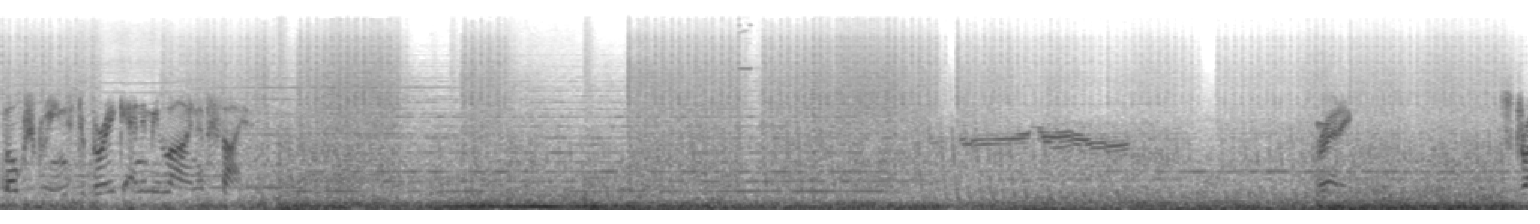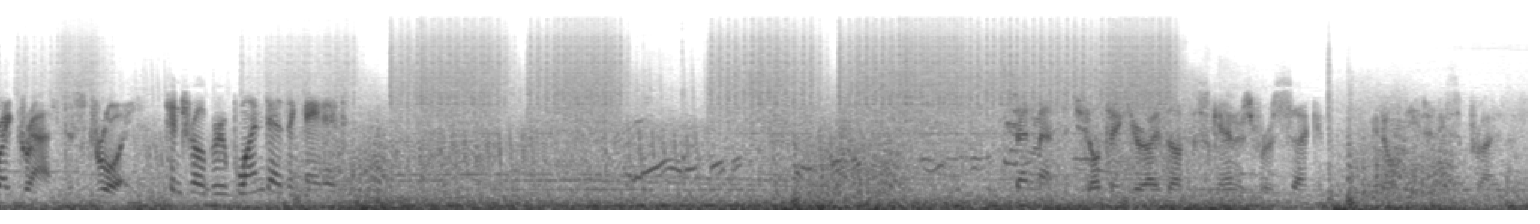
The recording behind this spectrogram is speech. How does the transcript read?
smoke screens to break enemy line of sight. Ready. Strike craft destroyed. Control Group 1 designated. Send message. Don't take your eyes off the scanners for a second. We don't need any surprises.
